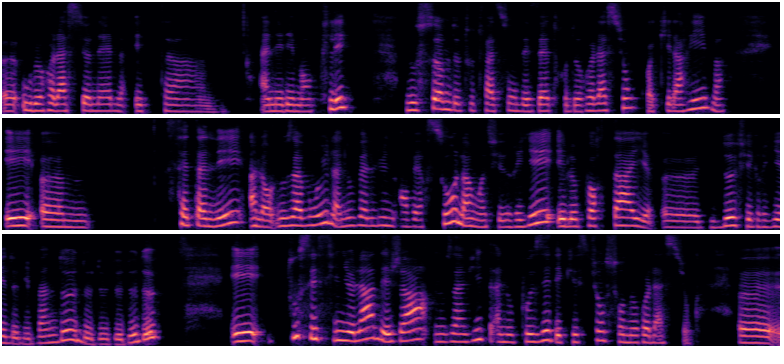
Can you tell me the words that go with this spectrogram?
euh, où le relationnel est un élément clé nous sommes de toute façon des êtres de relation, quoi qu'il arrive. Et euh, cette année, alors nous avons eu la nouvelle lune en verso, là, au mois de février, et le portail euh, du 2 février 2022, de 2, Et tous ces signes-là, déjà, nous invitent à nous poser des questions sur nos relations. Euh,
